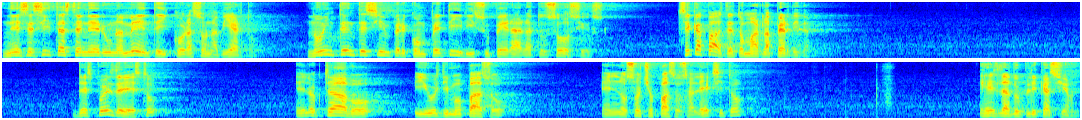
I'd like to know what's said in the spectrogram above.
necesitas tener una mente y corazón abierto. No intentes siempre competir y superar a tus socios. Sé capaz de tomar la pérdida. Después de esto, el octavo y último paso en los ocho pasos al éxito es la duplicación.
